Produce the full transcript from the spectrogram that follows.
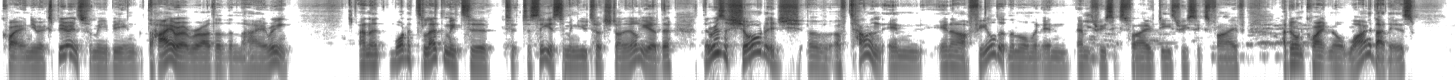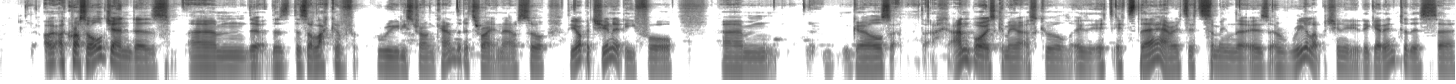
quite a new experience for me, being the hirer rather than the hiree. and what it's led me to, to, to see is something you touched on earlier. There there is a shortage of, of talent in in our field at the moment in M365, D365. I don't quite know why that is. Across all genders, um, there's there's a lack of really strong candidates right now. So the opportunity for um, girls and boys coming out of school, it, it, it's there. It's it's something that is a real opportunity to get into this uh,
